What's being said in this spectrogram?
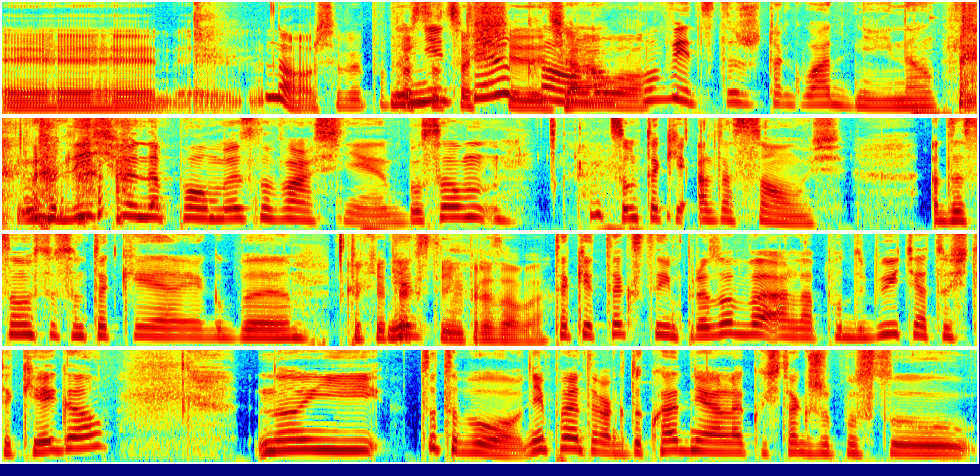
e, no, żeby po No prostu nie coś tylko, się działo. No, powiedz też tak ładniej, no. Wpadliśmy na pomysł, no właśnie, bo są, są takie adasons. Adasons to są takie jakby, Takie nie- teksty imprezowe. takie teksty imprezowe, ale podbicia, coś takiego. No i co to było? Nie pamiętam jak dokładnie, ale jakoś tak, że po prostu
